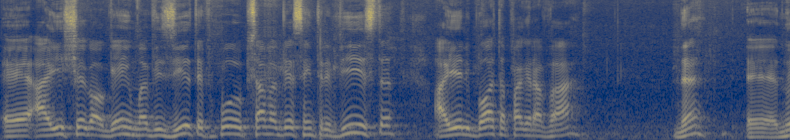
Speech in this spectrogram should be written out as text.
É, aí chega alguém, uma visita, e fala, pô, eu precisava ver essa entrevista. Aí ele bota para gravar, né? É, no,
